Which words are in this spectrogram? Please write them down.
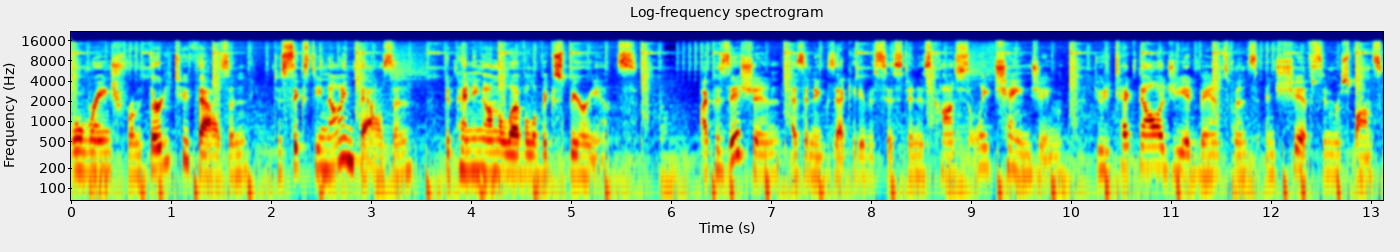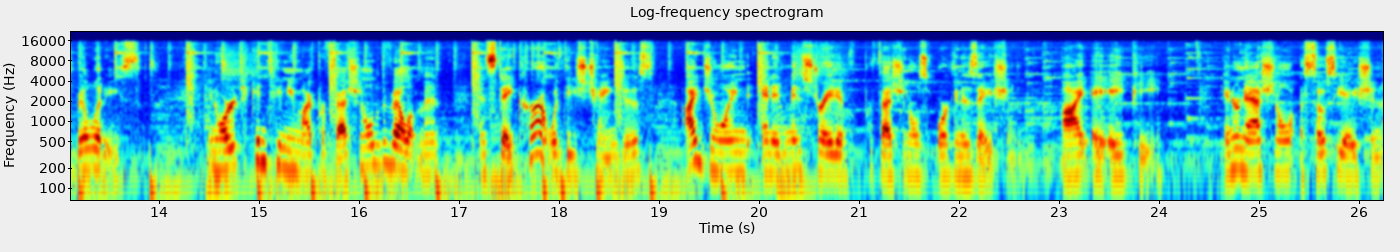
will range from 32,000 to 69,000 depending on the level of experience. My position as an executive assistant is constantly changing due to technology advancements and shifts in responsibilities. In order to continue my professional development and stay current with these changes, I joined an Administrative Professionals Organization, IAAP. International Association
